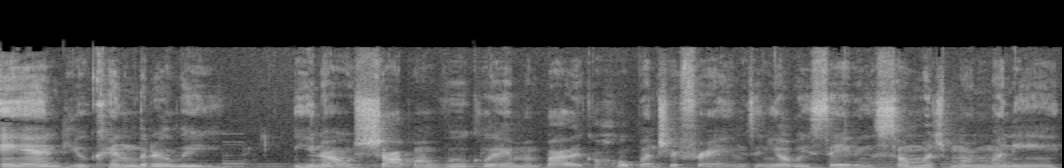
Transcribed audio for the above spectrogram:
and you can literally you know shop on VooGlam and buy like a whole bunch of frames and you'll be saving so much more money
